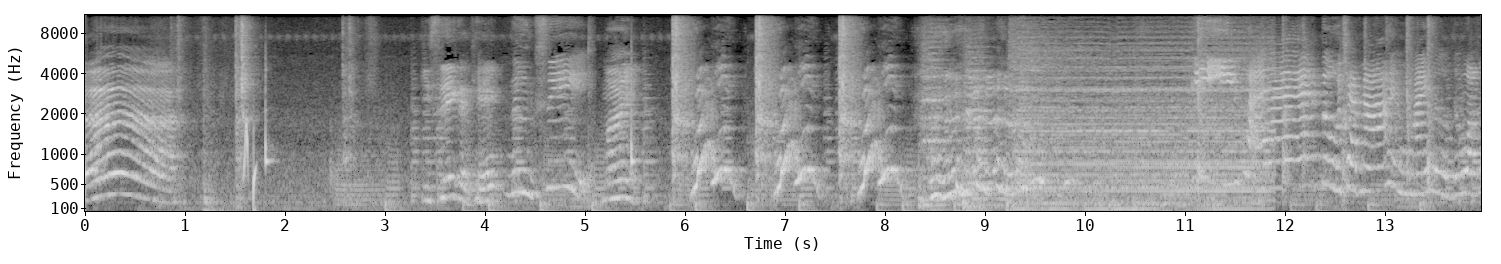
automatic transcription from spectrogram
อ่ากี่ซี่กับเค้กหนึ่งสิไม่ว้ายว้ายว้ายพี่แพ้หนูชนะเห็นไหมหนูดวง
